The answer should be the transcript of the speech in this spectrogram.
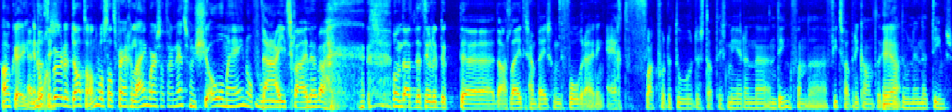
Oké, en, hoe dat is- gebeurde dat dan? Was dat vergelijkbaar? Zat er net zo'n show omheen? Of hoe? Daar iets kleiner. Maar omdat natuurlijk de, de, de atleten zijn bezig met de voorbereiding echt vlak voor de Tour. Dus dat is meer een, eh, een ding van de fietsfabrikanten die Ja. dat doen in de teams.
